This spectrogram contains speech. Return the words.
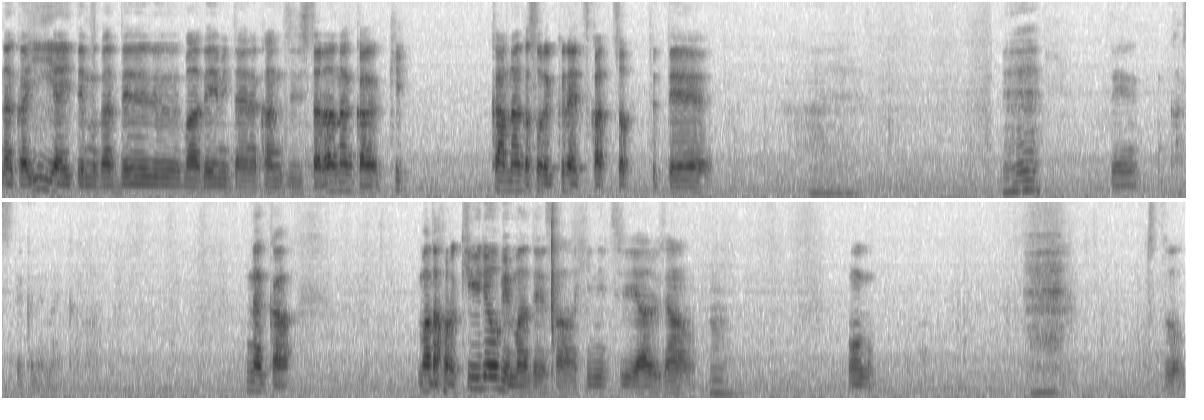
なんかいいアイテムが出るまでみたいな感じしたらなんか結果なんかそれくらい使っちゃってて。えで貸してくれないかな。なんかまだほら給料日までさ日にちあるじゃん。ー、うん。もうちょっと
